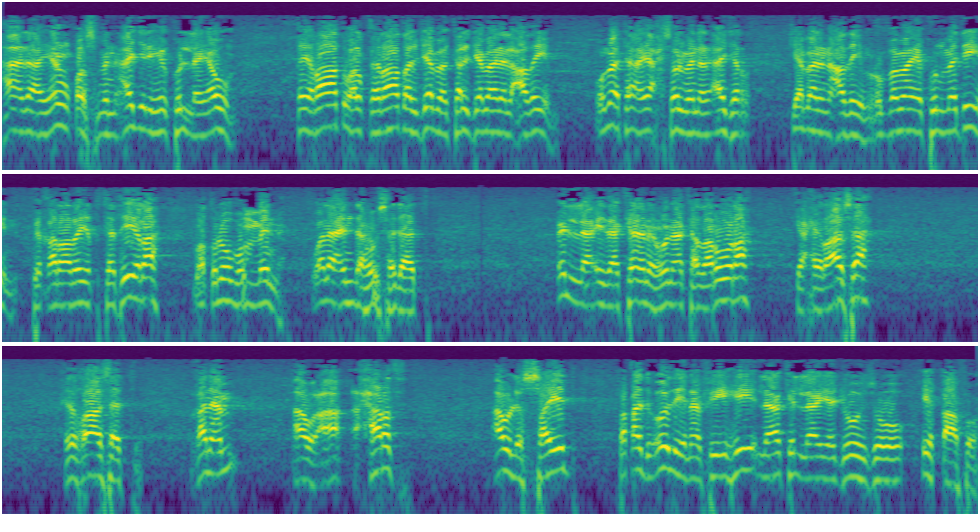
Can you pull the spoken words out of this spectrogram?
هذا ينقص من أجره كل يوم. قيراط والقراط الجبل كالجبل العظيم. ومتى يحصل من الأجر؟ جبل عظيم ربما يكون مدين بقراريط كثيرة مطلوب منه ولا عنده سداد. إلا إذا كان هناك ضرورة كحراسة حراسة غنم أو حرث أو للصيد فقد أذن فيه لكن لا يجوز إيقافه.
